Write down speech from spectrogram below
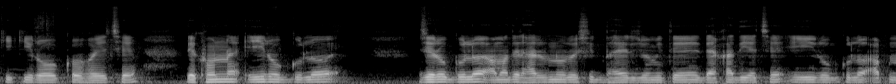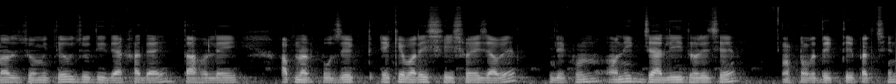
কি কি রোগ হয়েছে? দেখুন, এই রোগগুলো, যে রোগগুলো আমাদের হারুনুর রশিদ ভাইয়ের জমিতে দেখা দিয়েছে, এই রোগগুলো আপনার জমিতেও যদি দেখা দেয়, তাহলেই আপনার প্রজেক্ট একেবারেই শেষ হয়ে যাবে। দেখুন, অনেক জালি ধরেছে, আপনারা দেখতেই পাচ্ছেন।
